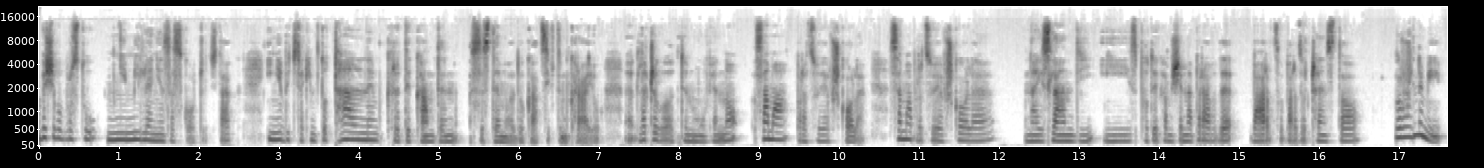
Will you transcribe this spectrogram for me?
Aby się po prostu niemile nie zaskoczyć, tak? I nie być takim totalnym krytykantem systemu edukacji w tym kraju. Dlaczego o tym mówię? No, sama pracuję w szkole. Sama pracuję w szkole na Islandii i spotykam się naprawdę bardzo, bardzo często z różnymi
